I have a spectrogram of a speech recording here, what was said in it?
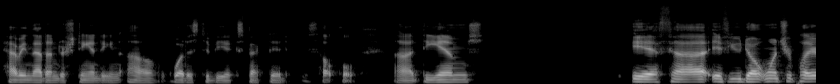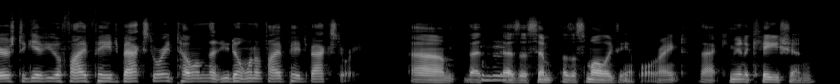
having that understanding of what is to be expected is helpful. Uh, DMs, if uh, if you don't want your players to give you a five page backstory, tell them that you don't want a five page backstory. Um, that Mhm. as a sim- as a small example, right? That communication,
